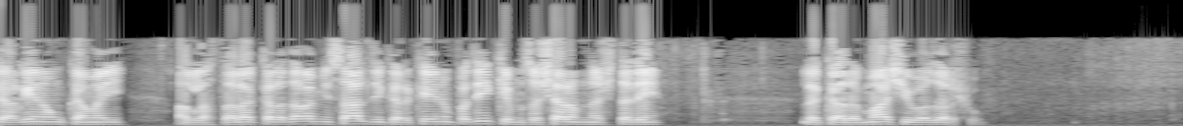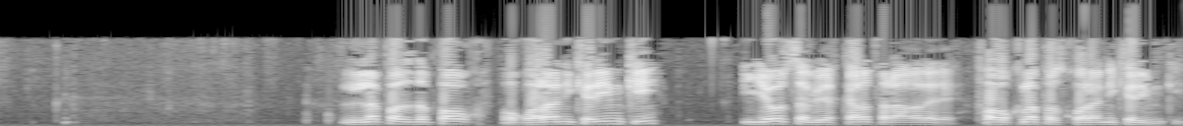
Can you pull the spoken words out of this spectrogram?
هغې نه هم کمی الله تعالی کله دغه مثال ذکر کوي نو په دې کې هم څه شرم نشته دی لکه د ماشي وزر شو لفظ د فوق په قران کریم کې یو سلوي کرت راغلی دی فوق لفظ قران کریم کې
